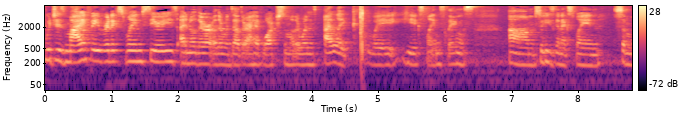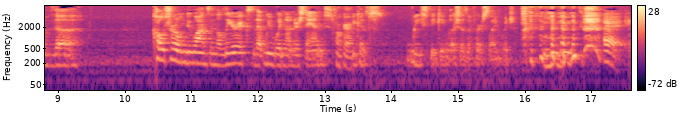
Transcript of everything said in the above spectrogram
which is my favorite explained series. I know there are other ones out there. I have watched some other ones. I like the way he explains things. Um, so he's going to explain some of the cultural nuance in the lyrics that we wouldn't understand. Okay. Because we speak English as a first language. Mm-hmm. All right.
